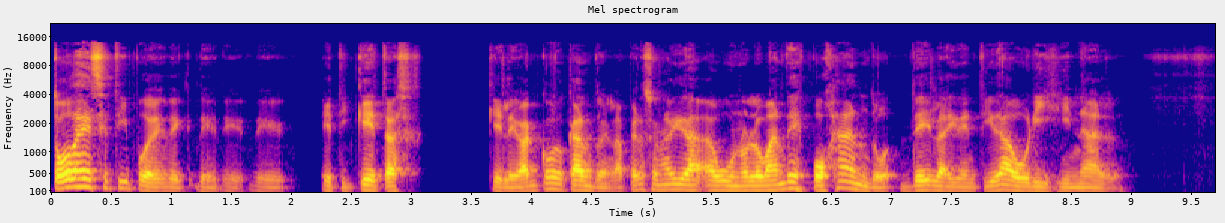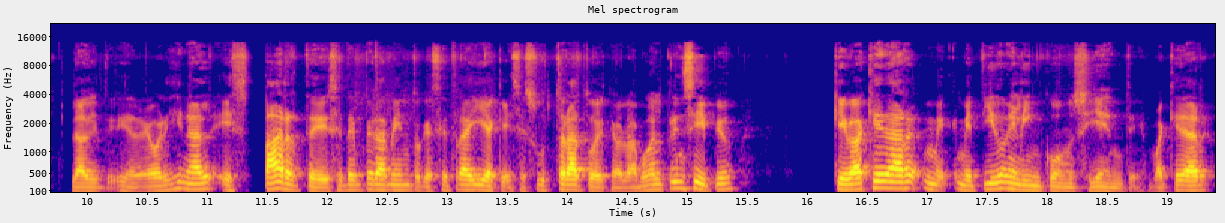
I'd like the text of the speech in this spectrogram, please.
todo ese tipo de, etiquetas que le van colocando en la personalidad a uno lo van despojando de la identidad original. La identidad original es parte de ese temperamento que se traía, que ese sustrato del que hablamos al principio, que va a quedar metido en el inconsciente, va a quedar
